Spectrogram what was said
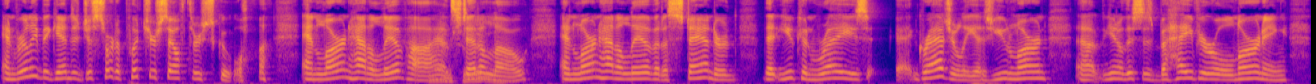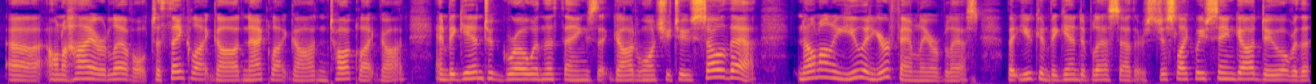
and really begin to just sort of put yourself through school and learn how to live high instead of low and learn how to live at a standard that you can raise gradually as you learn uh, you know this is behavioral learning uh, on a higher level to think like god and act like god and talk like god and begin to grow in the things that god wants you to so that not only you and your family are blessed, but you can begin to bless others, just like we've seen God do over the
